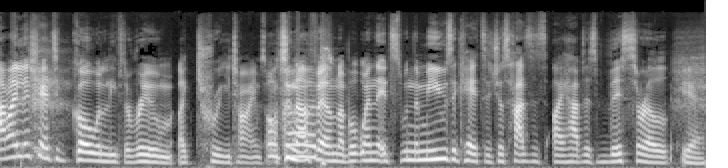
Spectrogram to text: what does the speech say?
I literally had to go and leave the room like three times oh, watching that God. film. But when it's when the music hits, it just has this. I have this visceral, Yeah.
